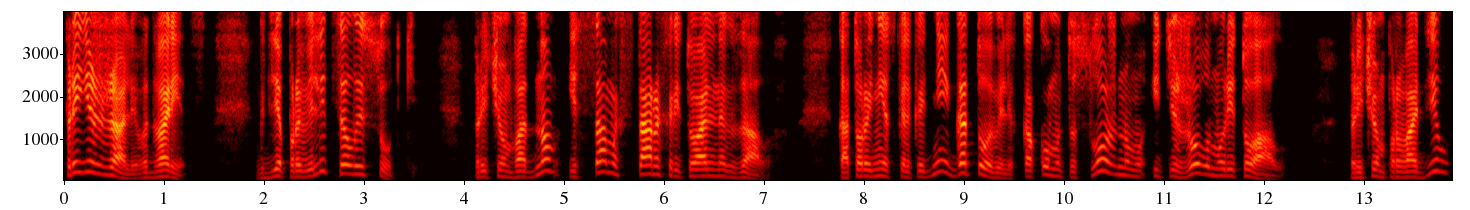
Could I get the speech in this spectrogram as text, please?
приезжали во дворец, где провели целые сутки, причем в одном из самых старых ритуальных залов, который несколько дней готовили к какому-то сложному и тяжелому ритуалу. Причем проводил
